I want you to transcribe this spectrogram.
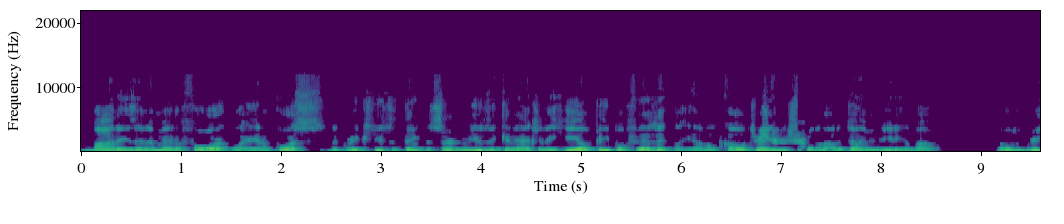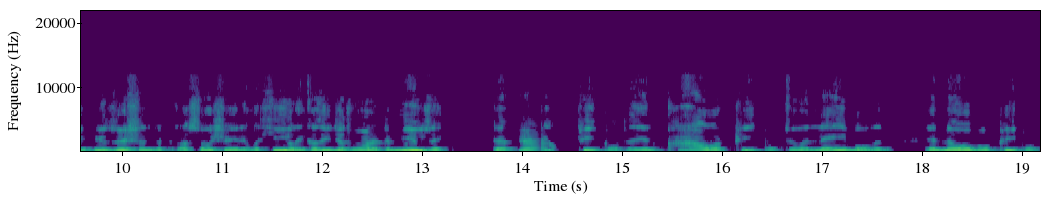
bodies in a metaphoric way. And of course, the Greeks used to think that certain music can actually heal people physically. I know Coltrane sure. You spent a lot of time reading about those Greek musicians associated with healing because he just wanted the music to yeah. help people, to empower people, to enable and ennoble people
